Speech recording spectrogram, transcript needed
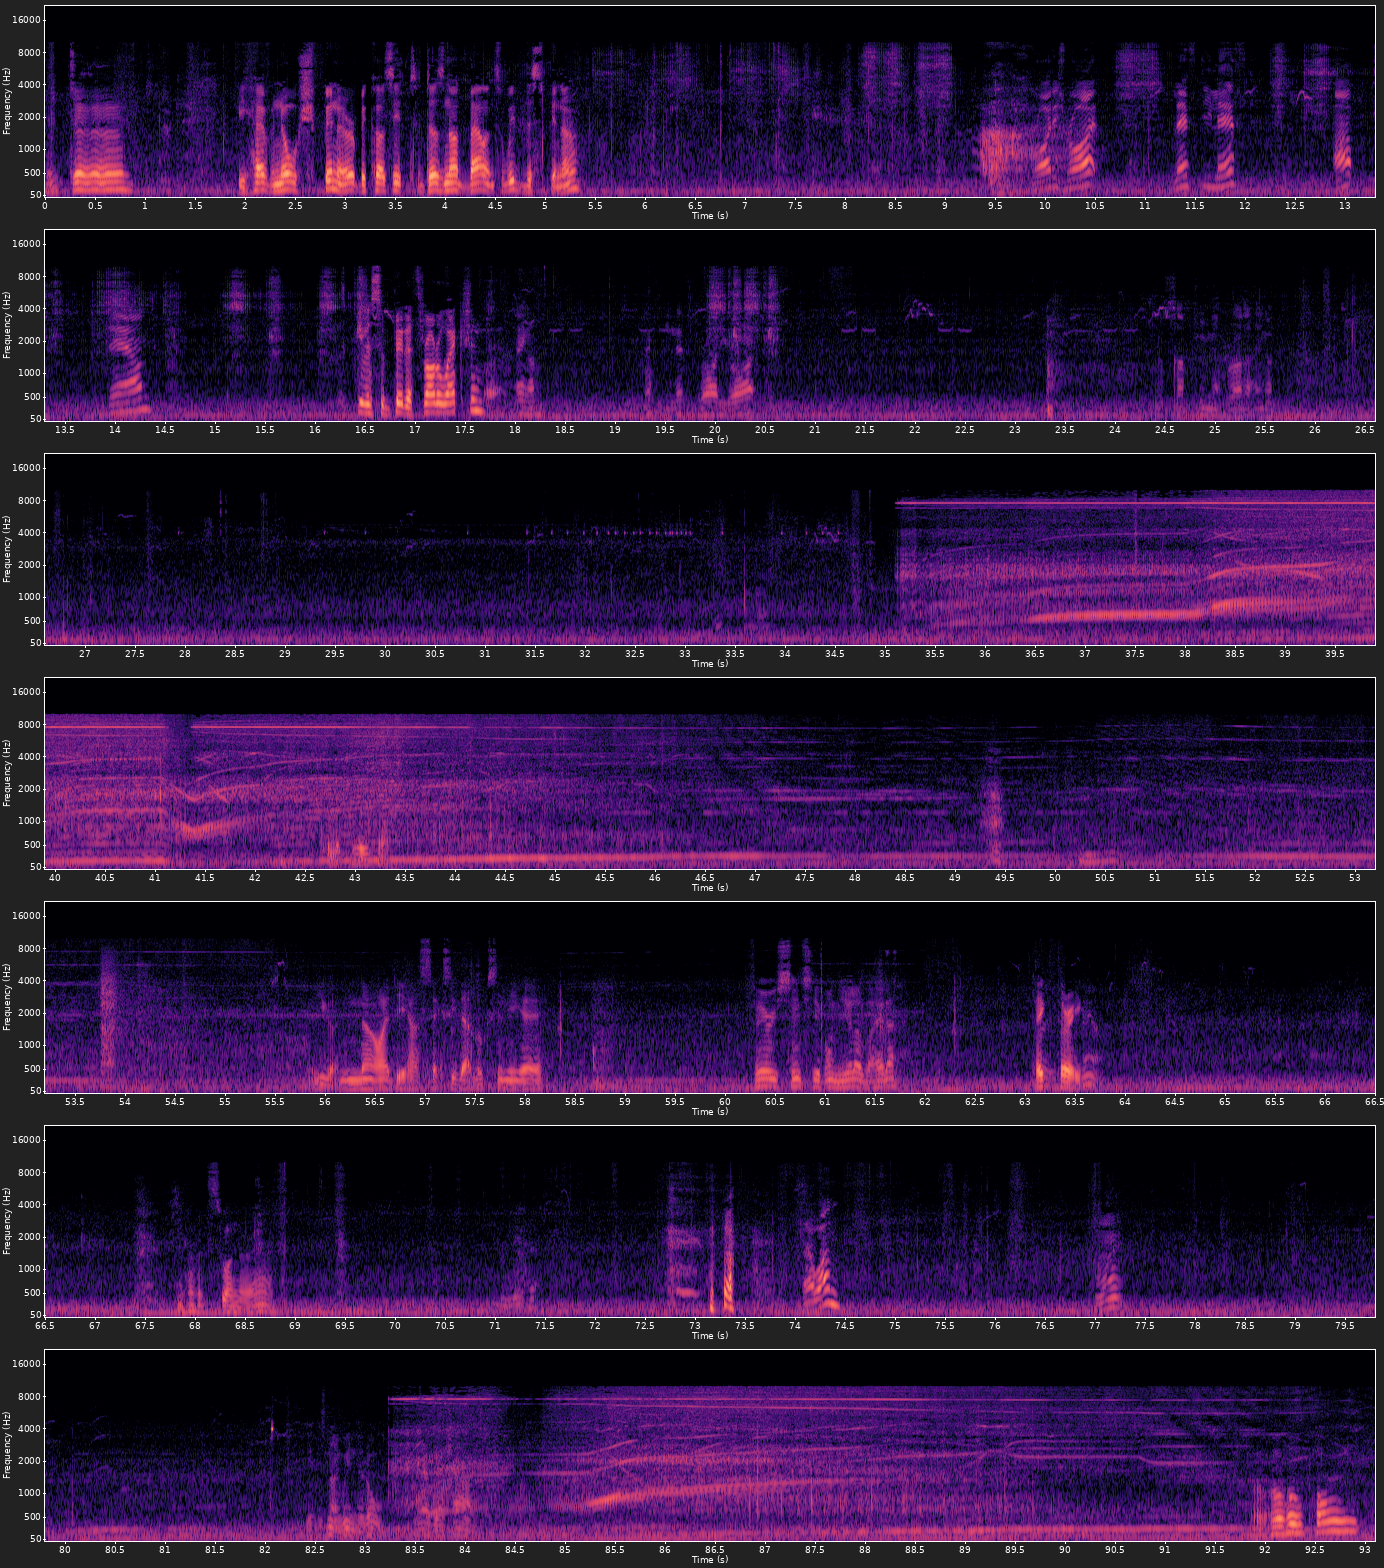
Dun, dun. We have no spinner because it does not balance with the spinner. Right is right, lefty left, up, down. Give us a bit of throttle action. Uh, hang on. Lefty left, righty right. Just sub trim that rudder, hang on. Pull it that. You got no idea how sexy that looks in the air. Very sensitive on the elevator. Take three. Now. Now it's swung around. That one? Alright. Yeah, there's no wind at all. Now's our chance. Oh, oh, oh Paul.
